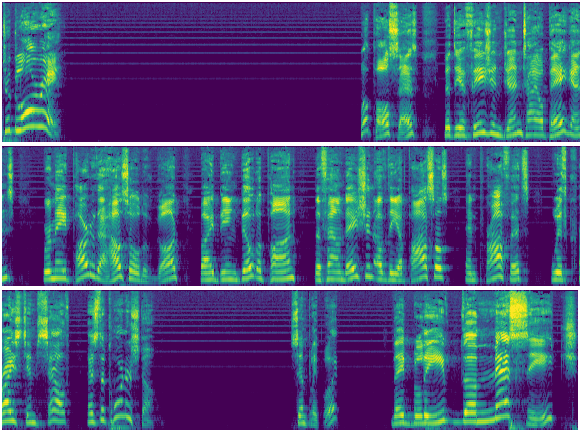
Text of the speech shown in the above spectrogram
to glory. Well, Paul says that the Ephesian Gentile pagans were made part of the household of God by being built upon the foundation of the apostles and prophets with Christ Himself as the cornerstone. Simply put, they believed the message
